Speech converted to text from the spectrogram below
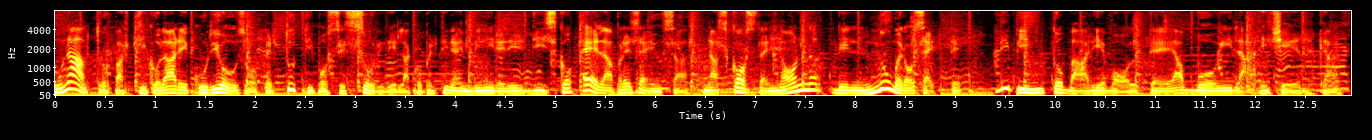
Un altro particolare curioso per tutti i possessori della copertina in vinile del disco è la presenza, nascosta e non, del numero 7, dipinto varie volte. A voi la ricerca.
